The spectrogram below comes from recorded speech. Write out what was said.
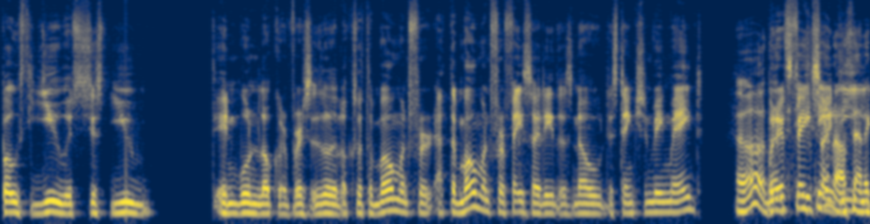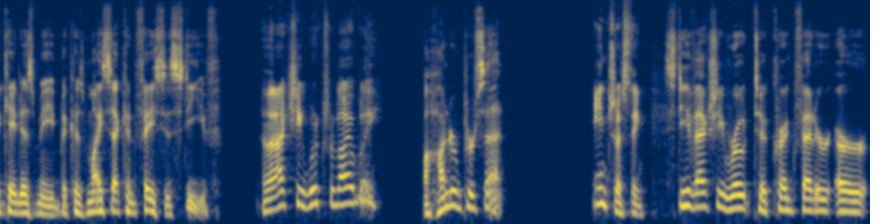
both you. It's just you in one look versus other looks. So at the moment for at the moment for Face ID, there's no distinction being made. Oh, but if Steve Face can ID, authenticate as me because my second face is Steve, and that actually works reliably. A hundred percent. Interesting. Steve actually wrote to Craig Feder or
